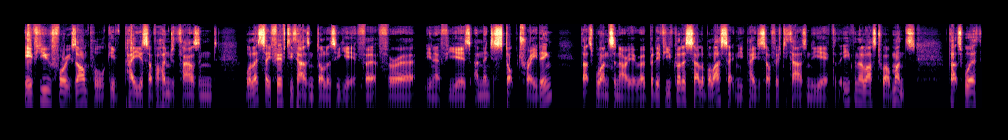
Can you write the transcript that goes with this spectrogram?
If you, for example, give pay yourself a hundred thousand, or let's say fifty thousand dollars a year for for uh, you know for years, and then just stop trading, that's one scenario, right? But if you've got a sellable asset and you paid yourself fifty thousand a year for the, even the last twelve months, that's worth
